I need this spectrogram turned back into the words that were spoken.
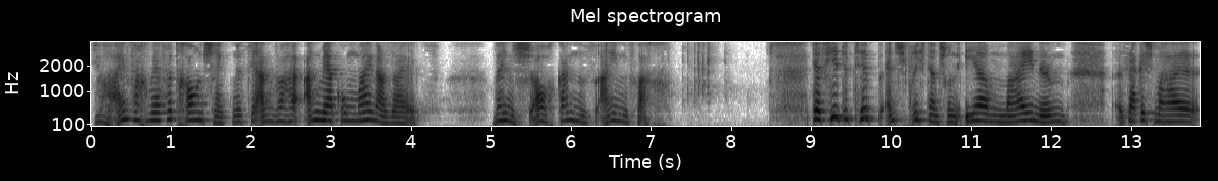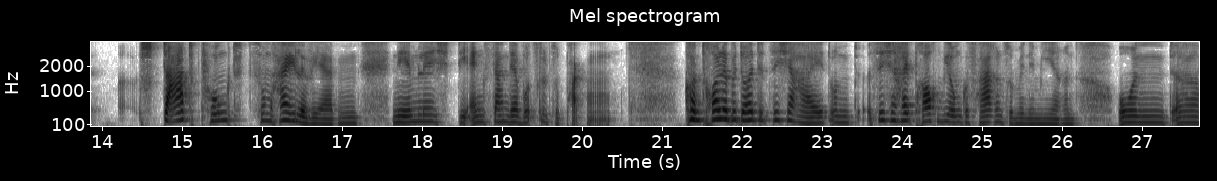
Ja, einfach mehr Vertrauen schenken ist die Anmerkung meinerseits. Mensch, auch ganz einfach. Der vierte Tipp entspricht dann schon eher meinem, sag ich mal, Startpunkt zum Heile werden, nämlich die Ängste an der Wurzel zu packen. Kontrolle bedeutet Sicherheit und Sicherheit brauchen wir, um Gefahren zu minimieren. Und äh,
